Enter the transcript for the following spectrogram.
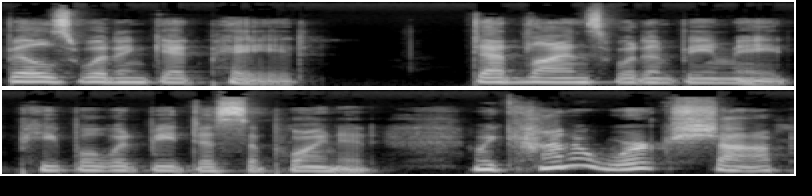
Bills wouldn't get paid. Deadlines wouldn't be made. People would be disappointed. And we kind of workshop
